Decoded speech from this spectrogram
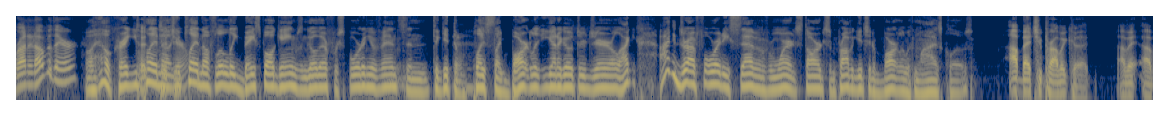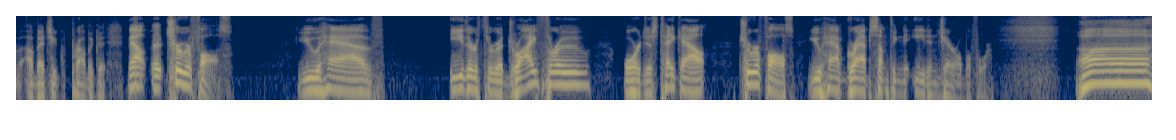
running over there. Well, hell, Craig, you To- played enough, you played enough little league baseball games and go there for sporting events, and to get to places like Bartlett, you got to go through Jarrell. I I could drive 487 from where it starts and probably get you to Bartlett with my eyes closed. I'll bet you probably could. I bet, I'll, I'll bet you probably could. Now, uh, true or false? You have either through a drive-through or just take out. True or false? You have grabbed something to eat in Jarrell before. Uh,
